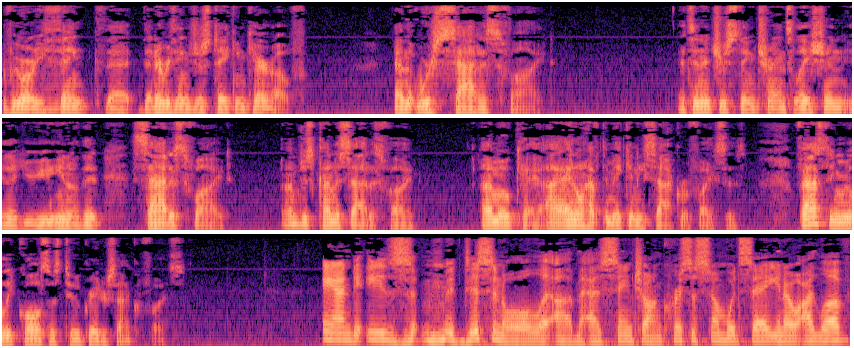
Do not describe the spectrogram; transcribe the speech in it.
If we already mm-hmm. think that that everything's just taken care of and that we're satisfied it's an interesting translation that you, you know, that satisfied. I'm just kind of satisfied. I'm okay. I, I don't have to make any sacrifices. Fasting really calls us to a greater sacrifice and is medicinal, um, as St. John Chrysostom would say. You know, I love,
